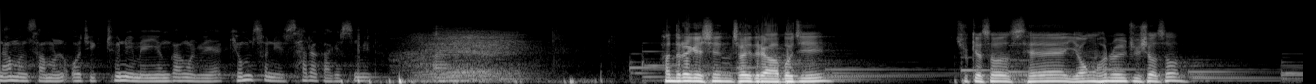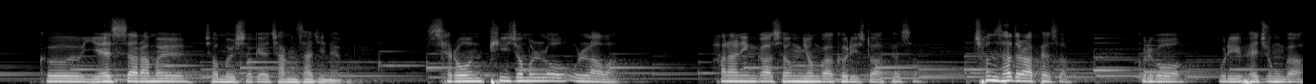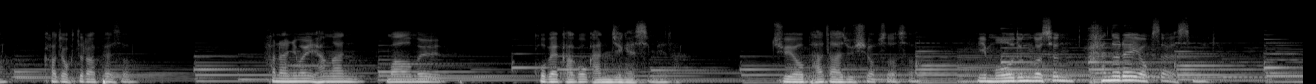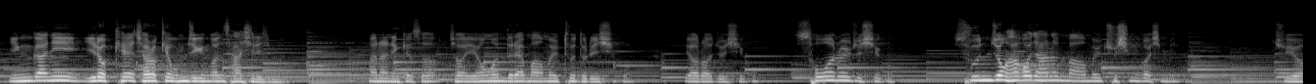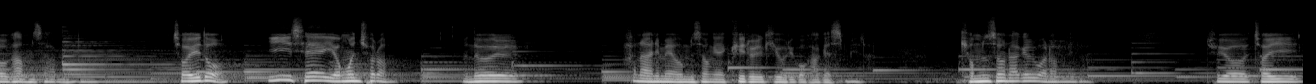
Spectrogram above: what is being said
남은 삶은 오직 주님의 영광을 위해 겸손히 살아가겠습니다. 아멘. 하늘에 계신 저희들의 아버지, 주께서 새 영혼을 주셔서 그 옛사람을 저 물속에 장사 지내고 새로운 피조물로 올라와 하나님과 성령과 그리스도 앞에서 천사들 앞에서 그리고 우리 회중과 가족들 앞에서 하나님을 향한 마음을 고백하고 간증했습니다. 주여 받아 주시옵소서. 이 모든 것은 하늘의 역사였습니다. 인간이 이렇게 저렇게 움직인 건 사실이지만 하나님께서 저 영혼들의 마음을 두드리시고 열어주시고 소원을 주시고 순종하고자 하는 마음을 주신 것입니다. 주여 감사합니다. 저희도 이 새 영혼처럼 늘 하나님의 음성에 귀를 기울이고 가겠습니다. 겸손하길 원합니다. 주여 저희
